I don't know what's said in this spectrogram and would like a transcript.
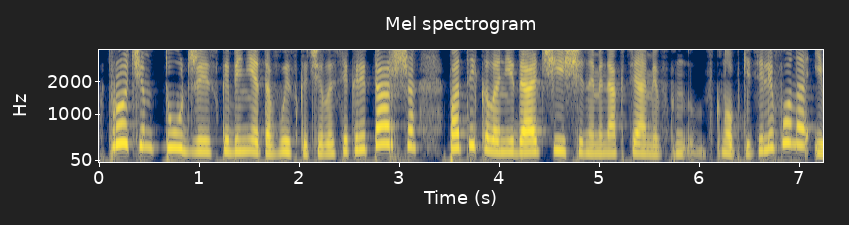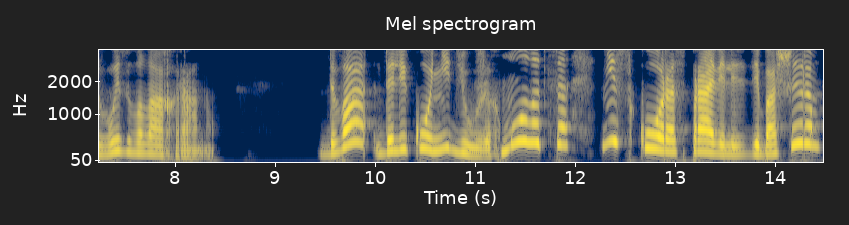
Впрочем, тут же из кабинета выскочила секретарша, потыкала недоочищенными ногтями в, кнопки телефона и вызвала охрану. Два далеко не дюжих молодца не скоро справились с дебоширом,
